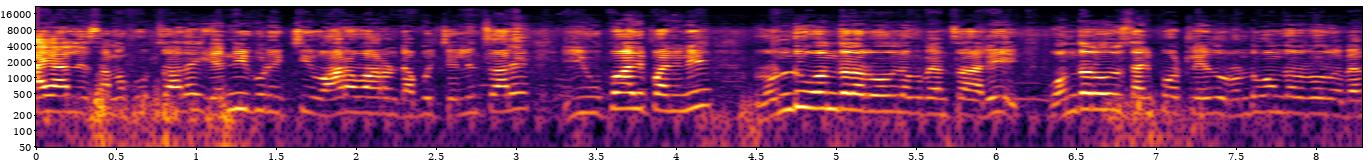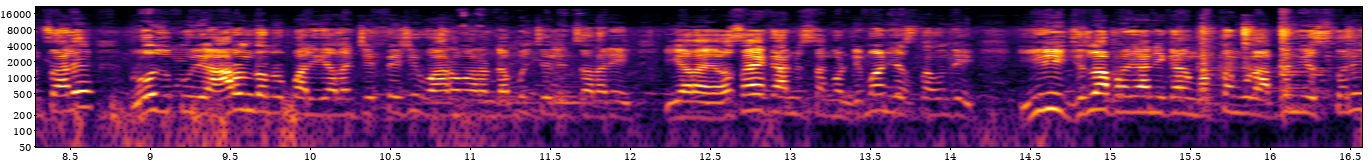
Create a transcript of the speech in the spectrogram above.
ఆయాల్ని సమకూర్చాలి ఇవన్నీ కూడా ఇచ్చి వారం వారం డబ్బులు చెల్లించాలి. ఈ ఉపాధి పనిని రెండు వందల రోజులకు పెంచాలి. వంద రోజులు సరిపోవట్లేదు రెండు వందల రోజులు పెంచాలి. రోజు కూలి ఆరు వందల రూపాయలు ఇవ్వాలని చెప్పేసి వారం వారం డబ్బులు చెల్లించాలని ఇవాళ వ్యవసాయ కార్మిక సంఘం డిమాండ్ చేస్తూ ఉంది. ఇది జిల్లా ప్రజానీకాన్ని మొత్తం కూడా అర్థం చేసుకొని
